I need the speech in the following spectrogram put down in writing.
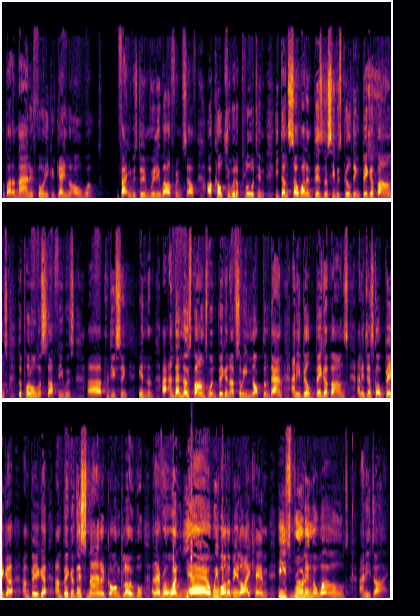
about a man who thought he could gain the whole world. In fact, he was doing really well for himself. Our culture would applaud him. He'd done so well in business, he was building bigger barns to put all the stuff he was uh, producing in them. And then those barns weren't big enough, so he knocked them down and he built bigger barns. And it just got bigger and bigger and bigger. This man had gone global, and everyone went, Yeah, we want to be like him. He's ruling the world. And he died.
